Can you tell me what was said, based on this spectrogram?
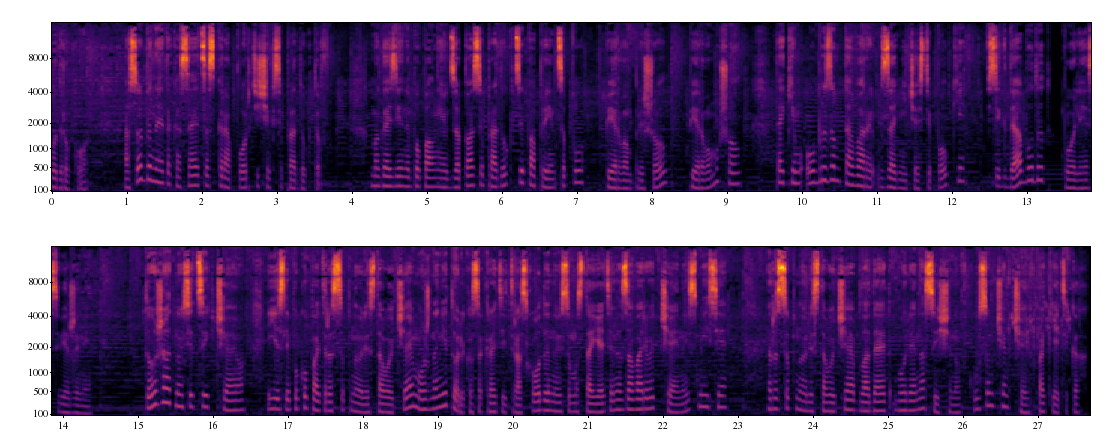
под руку. Особенно это касается скоропортящихся продуктов. Магазины пополняют запасы продукции по принципу «первым пришел, первым ушел». Таким образом, товары в задней части полки всегда будут более свежими. Тоже относится и к чаю. Если покупать рассыпной листовой чай, можно не только сократить расходы, но и самостоятельно заваривать чайные смеси. Рассыпной листовой чай обладает более насыщенным вкусом, чем чай в пакетиках.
